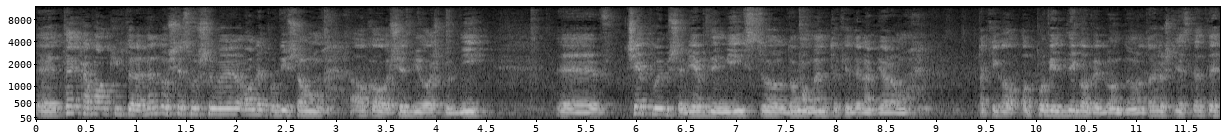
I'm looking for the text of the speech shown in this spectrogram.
E, Te kawałki, które będą się suszyły, one powiszą około 7-8 dni e, w ciepłym, przewiewnym miejscu do momentu, kiedy nabiorą takiego odpowiedniego wyglądu. No to już niestety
